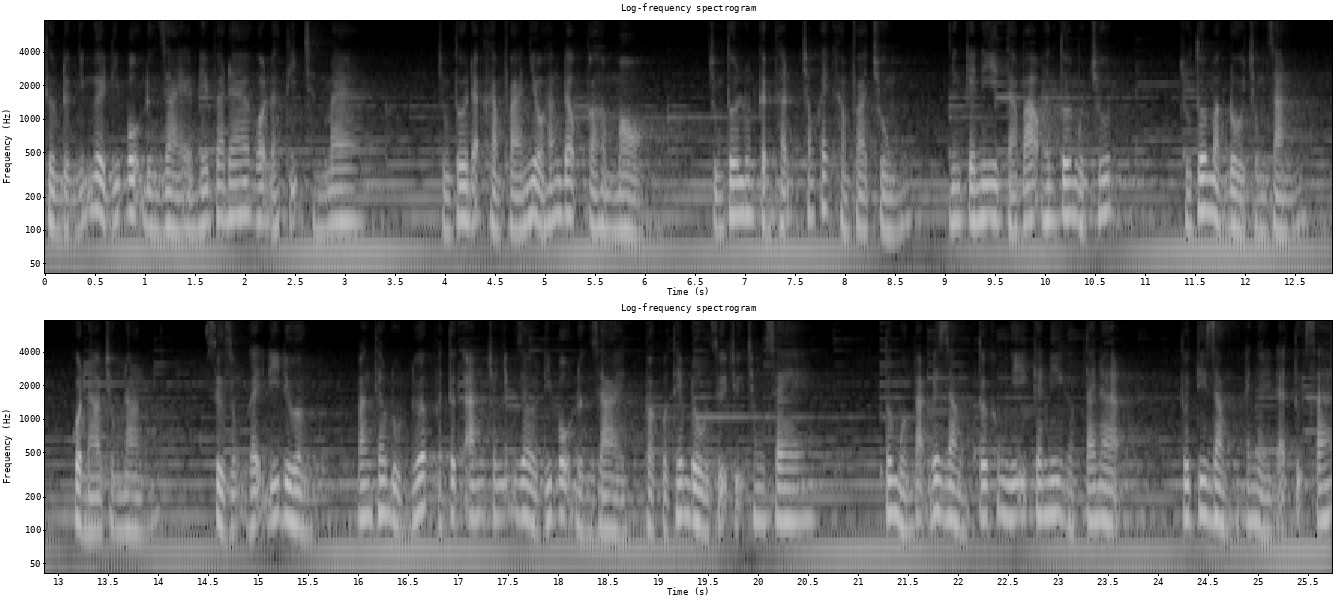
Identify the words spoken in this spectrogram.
thường được những người đi bộ đường dài ở Nevada gọi là thị trấn ma. Chúng tôi đã khám phá nhiều hang động và hầm mỏ. Chúng tôi luôn cẩn thận trong cách khám phá chúng nhưng Kenny táo bạo hơn tôi một chút. Chúng tôi mặc đồ chống rắn, quần áo chống nắng, sử dụng gậy đi đường, mang theo đủ nước và thức ăn cho những giờ đi bộ đường dài và có thêm đồ dự trữ trong xe. Tôi muốn bạn biết rằng tôi không nghĩ Kenny gặp tai nạn. Tôi tin rằng anh ấy đã tự sát.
